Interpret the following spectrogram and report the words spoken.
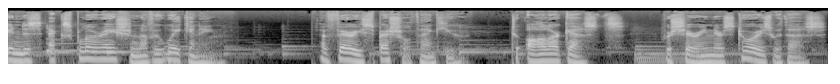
in this exploration of awakening. A very special thank you to all our guests for sharing their stories with us.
